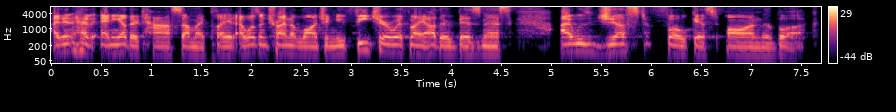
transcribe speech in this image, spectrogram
I didn't have any other tasks on my plate. I wasn't trying to launch a new feature with my other business. I was just focused on the book.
